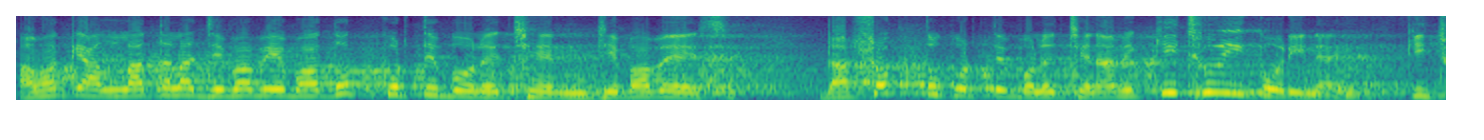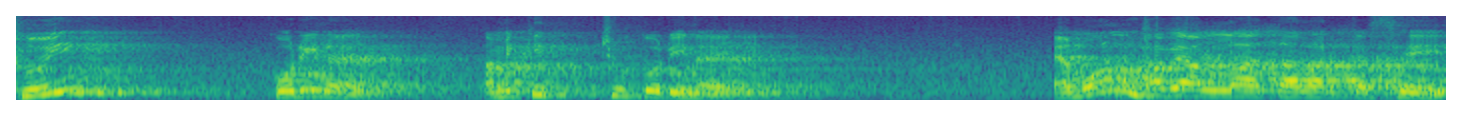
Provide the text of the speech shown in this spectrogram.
আমাকে আল্লাহ তালা যেভাবে ইবাদত করতে বলেছেন, যেভাবে দাসত্ব করতে বলেছেন, আমি কিছুই করি নাই, কিছুই করি নাই, আমি কিচ্ছু করি নাই। এমনভাবে আল্লাহ তালার কাছে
